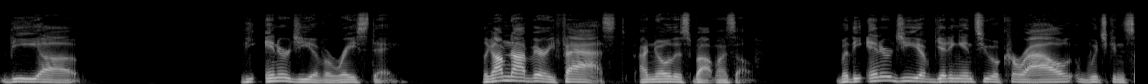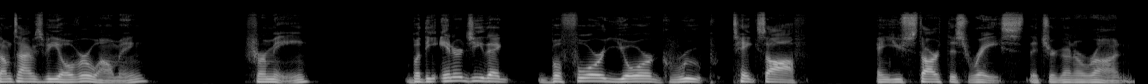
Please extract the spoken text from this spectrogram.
the uh, the energy of a race day, like I'm not very fast. I know this about myself, but the energy of getting into a corral, which can sometimes be overwhelming for me, but the energy that before your group takes off and you start this race that you're going to run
